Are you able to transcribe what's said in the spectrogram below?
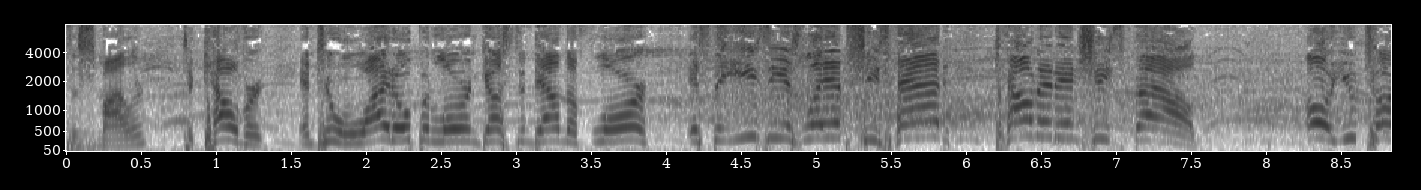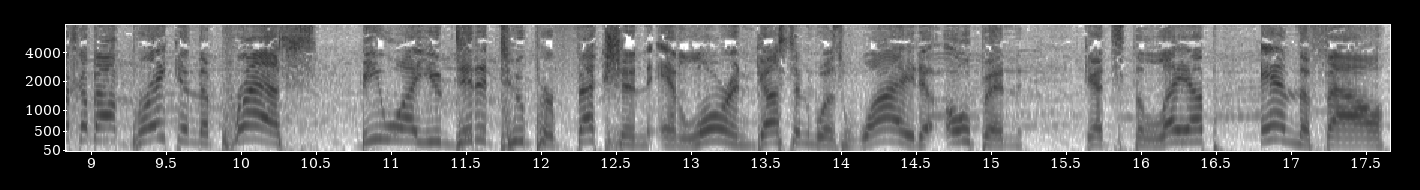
To Smiler, to Calvert, and to a wide open Lauren Gustin down the floor. It's the easiest layup she's had. Count it and she's fouled. Oh, you talk about breaking the press. BYU did it to perfection, and Lauren Gustin was wide open. Gets the layup and the foul.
